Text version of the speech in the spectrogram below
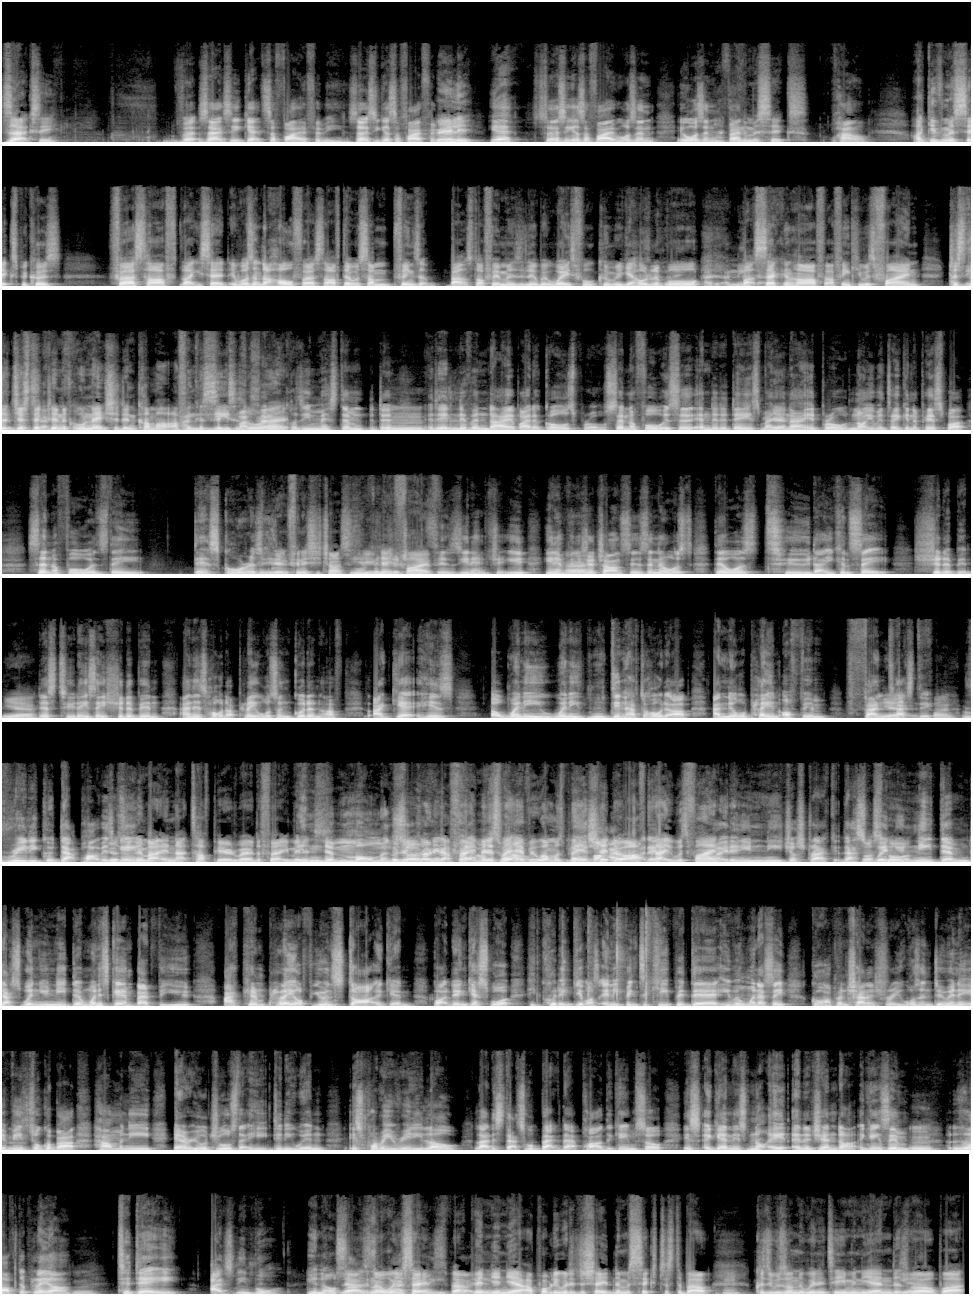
Zirkzee. Zirkzee gets a five for me. Zirkzee gets a five for me. Really? Yeah. Zirkzee gets a five. It wasn't. It wasn't. Give Van- him a six. How? I'd give him a six because first half, like you said, it wasn't the whole first half. There were some things that bounced off him and was a little bit wasteful. Couldn't really get hold of the ball. I- I but that. second half, I think he was fine. Just the just the clinical centre nature didn't come out. I think a six is all right. because he missed them. They, they mm. live and die by the goals, bro. Centre forwards. At the end of the day, it's Man Yeah. United, bro. Not even taking the piss, but centre forwards, they they're scorers. He bro. didn't finish his chances. You didn't finish your five. chances. You didn't. You, you didn't finish your chances, and there was there was two that you can say should have been. Yeah. There's two they say should have been, and his hold up play wasn't good enough. I get his uh, when he when he didn't have to hold it up, and they were playing off him. Fantastic, fine. really good. That part of his You're game talking about in that tough period where the 30 minutes. in the moment. Because it was only that 30 minutes where out. everyone was playing but shit, though. After that, he was fine. But then you need your striker. That's Got when you need them. That's when you need them. When it's getting bad for you, I can play off you and start again. But then guess what? He couldn't give us anything to keep it there. Even when I say go up and challenge for it, he wasn't doing it. If Mm. you talk about how many aerial duels that he did he win, it's probably really low. Like the stats will back that part of the game. So it's again, it's not a, an agenda against him. Mm. Love the player. Today, I just need more. You know, so Let us know what you're saying. It's about but yeah. opinion. Yeah, I probably would have just shaded him a six just about because he was on the winning team in the end as well. But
